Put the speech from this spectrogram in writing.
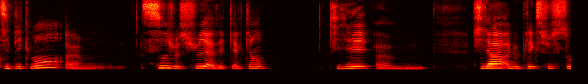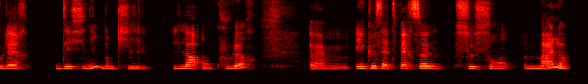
typiquement, si je suis avec quelqu'un qui est qui a le plexus solaire défini, donc qui l'a en couleur, et que cette personne se sent mal,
